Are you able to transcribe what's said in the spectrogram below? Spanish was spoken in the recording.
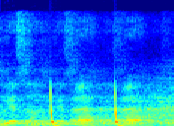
empieza, empieza, empieza. Eh, eh.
